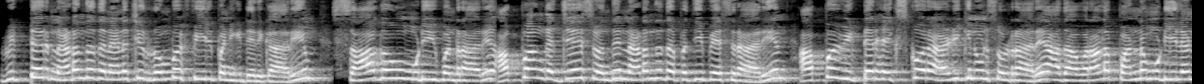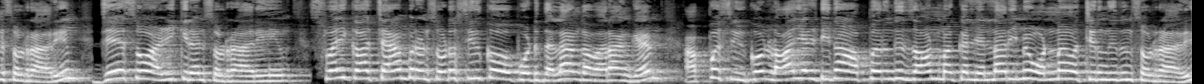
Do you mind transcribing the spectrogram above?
விக்டர் நடந்ததை நினைச்சு ரொம்ப ஃபீல் பண்ணிக்கிட்டு இருக்காரு. சாகவும் முடிவு பண்றாரு. அப்ப அங்க ஜேஸ் வந்து நடந்ததை பத்தி பேசுறாரு. அப்ப விக்டர் ஹெக்ஸ்கோரை அழிக்கணும்னு சொல்றாரு. அதை அவரால் பண்ண முடியலன்னு சொல்றாரு. ஜேஸும் அழிக்கிறேன்னு சொல்றாரு. ஸ்வைகா சாம்பரன்ஸோட சில்கோவை போட்டு தள்ள அங்க வராங்க. அப்ப சில்கோ லாயல்ட்டி தான் அப்ப இருந்து ஜான் மக்கள் எல்லாரையுமே ஒன்னா வச்சிருந்ததுன்னு சொல்றாரு.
